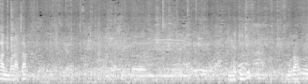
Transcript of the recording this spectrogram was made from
Sebaraha nu baracak? 57 murah euy.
